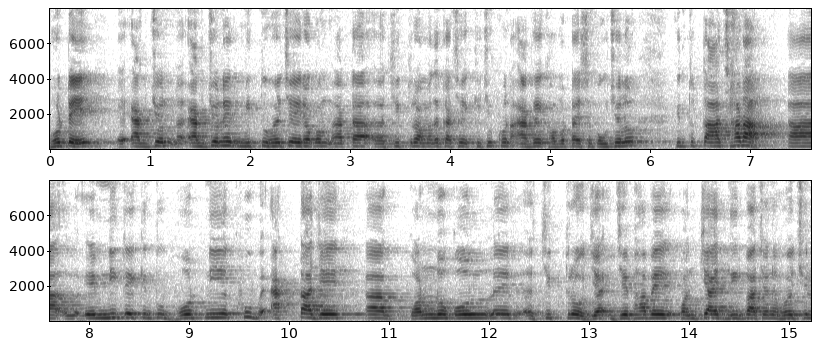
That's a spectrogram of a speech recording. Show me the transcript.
ভোটে একজন, একজনের মৃত্যু হয়েছে এরকম একটা চিত্র আমাদের কাছে কিছুক্ষণ আগে খবরটা এসে পৌঁছলো। কিন্তু তাছাড়া এমনিতে কিন্তু ভোট নিয়ে খুব একটা যে গণ্ডগোলের চিত্র যেভাবে পঞ্চায়েত নির্বাচনে হয়েছিল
